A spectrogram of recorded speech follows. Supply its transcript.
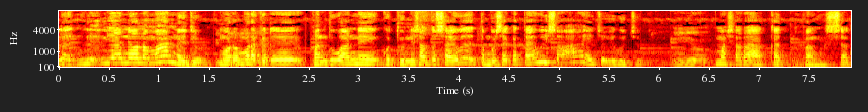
Li- liyane ono mana cuk? Murah-murah gede bantuane kudune 100.000 tembus 50.000 iso ae cuk iku cuk. Iya. Masyarakat bangsat.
